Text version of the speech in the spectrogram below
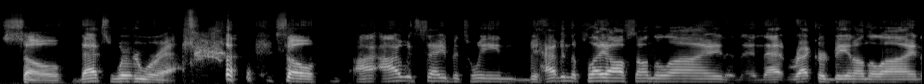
So that's where we're at. so I, I would say between be- having the playoffs on the line and, and that record being on the line,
